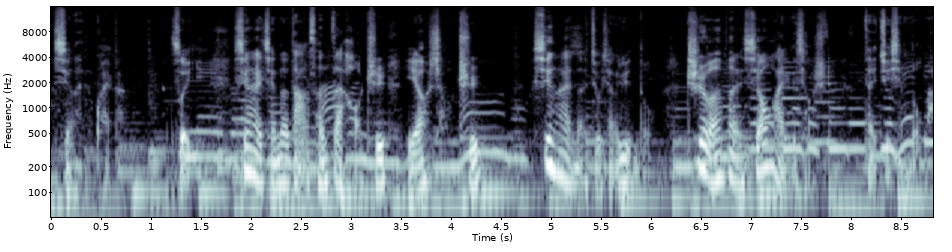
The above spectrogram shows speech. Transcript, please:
性爱的快感。所以，性爱前的大餐再好吃也要少吃。性爱呢就像运动，吃完饭消化一个小时再去行动吧。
